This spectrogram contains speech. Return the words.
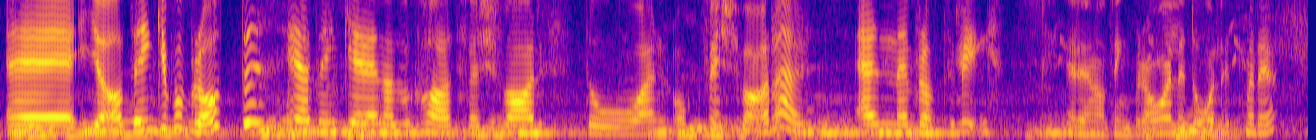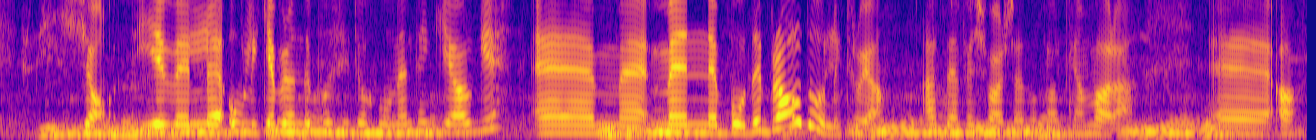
Eh, jag tänker på brott. Jag tänker en advokatförsvar står och försvarar en brottsling. Är det någonting bra eller dåligt med det? Ja, det är väl olika beroende på situationen tänker jag. Ehm, men både bra och dåligt tror jag att en försvarsadvokat kan vara. Eh, ja.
